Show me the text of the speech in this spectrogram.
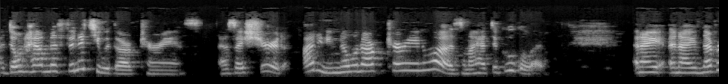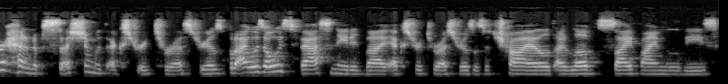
I don't have an affinity with Arcturians. As I shared, I didn't even know what Arcturian was, and I had to Google it. And I and I never had an obsession with extraterrestrials, but I was always fascinated by extraterrestrials as a child. I loved sci-fi movies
